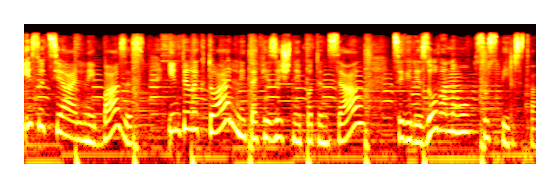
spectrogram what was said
і соціальний базис, інтелектуальний та фізичний потенціал цивілізованого суспільства.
